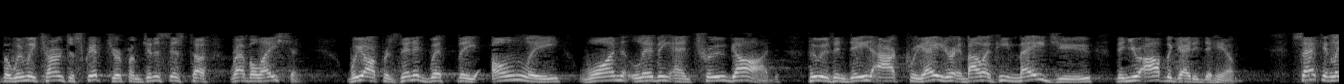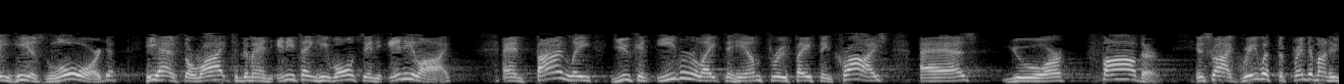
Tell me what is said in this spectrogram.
But when we turn to Scripture from Genesis to Revelation, we are presented with the only one living and true God who is indeed our creator. And by the way, if he made you, then you're obligated to him. Secondly, he is Lord. He has the right to demand anything he wants in any life. And finally, you can even relate to him through faith in Christ as your Father. And so I agree with the friend of mine who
